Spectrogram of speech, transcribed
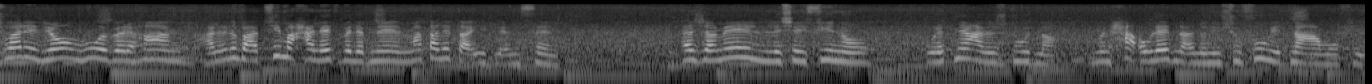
مشواري اليوم هو برهان. على إنه بعد في محلات بلبنان ما طالتها إيد الإنسان. هالجمال اللي شايفينه ورثناه على جدودنا. ومن حق أولادنا إنهم يشوفوه ويتنعموا فيه.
